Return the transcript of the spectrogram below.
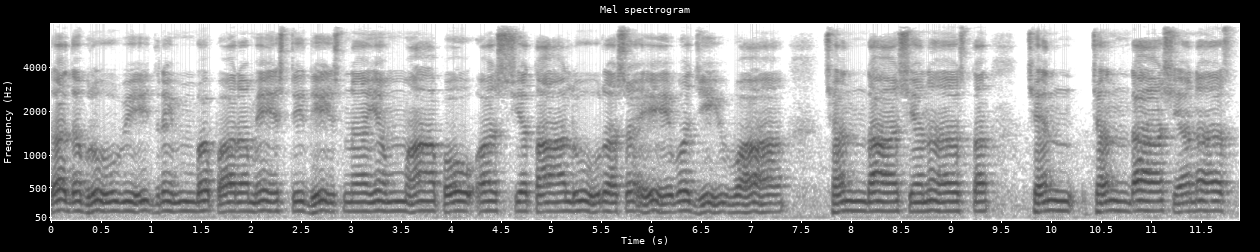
तद्भ्रुविजृम्भ परमेष्टिधिष्णयम् आपोऽस्य तालुरस एव जिह्वा। छन्दास्यनस्त छन्दास्यनस्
